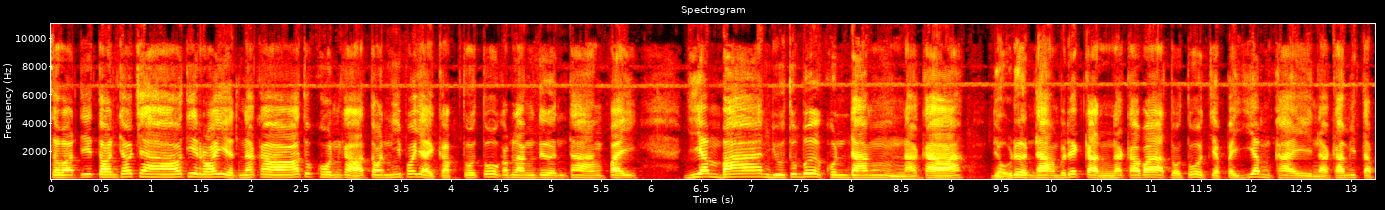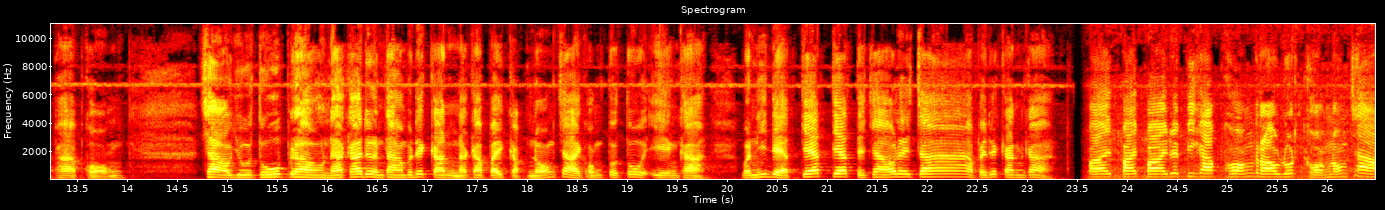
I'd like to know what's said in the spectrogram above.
สวัสดีตอนเช้าๆที่ร้อยเอ็ดนะคะ ทุกคนค่ะ ตอนนี้พ่อใหญ่กับโตโต้กำลังเดินทางไปเยี่ยมบ้านยูทูบเบอร์คนดังนะคะ เดี๋ยวเดินทางไปด้วยกันนะคะ ว่าโตโต้จะไปเยี่ยมใครนะคะมิตรภาพของชาว YouTube เรานะคะ เดินทางไปด้วยกันนะคะ ไปกับน้องชายของโตโต้เองค่ะ วันนี้แดดแจ๊ดแจ๊ดแต่เช้าเลยจ้าไปด้วยกันค่ะ ไปไปไปด้วยปิกอัพของเรารถของน้องชา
